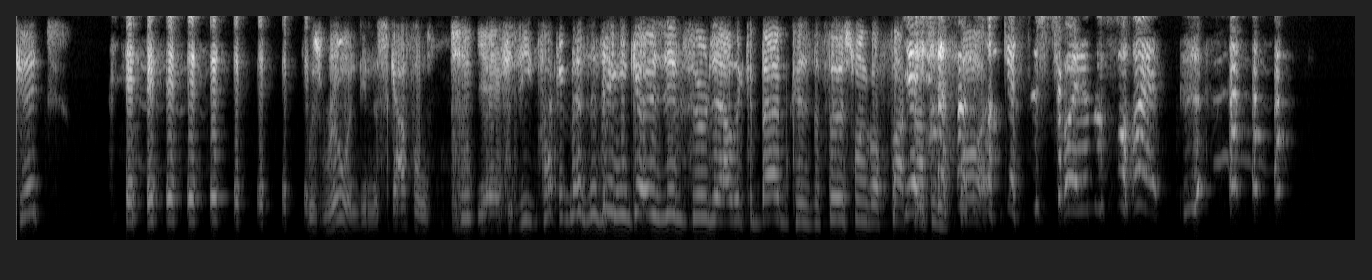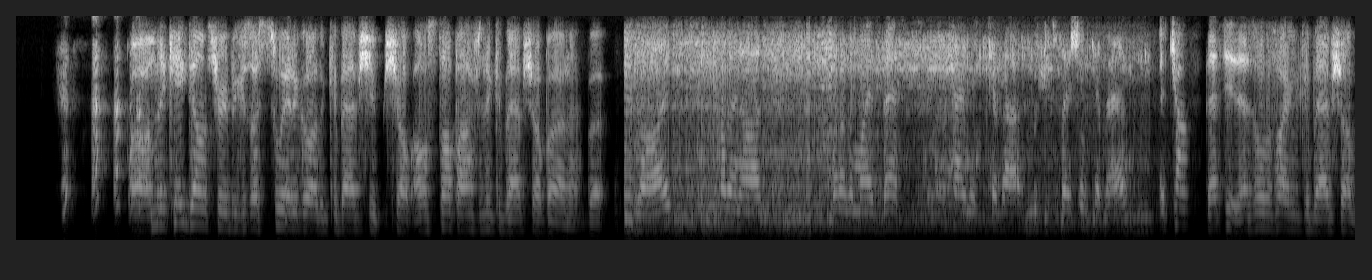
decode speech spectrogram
checks? was ruined in the scuffle. Yeah, because he fucking, that's the thing, he goes in through the other kebab because the first one got fucked yeah, up in the fight. gets destroyed in the fight. Oh, I'm going to keep going through because I swear to God, the kebab shop, shop I'll stop after the kebab shop owner, but. Guys, coming out one of my best Chinese kebab, special kebab. That's it. That's all the fucking kebab shop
